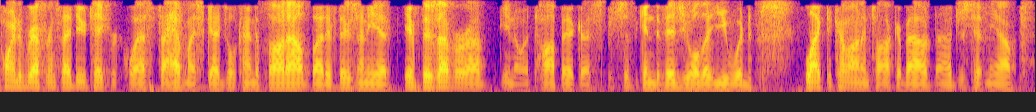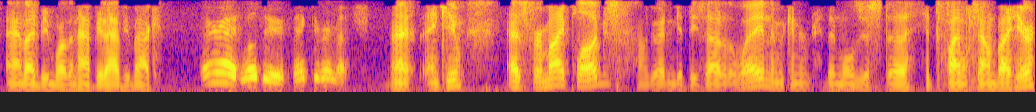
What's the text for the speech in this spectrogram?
point of reference, I do take requests. I have my schedule kind of thought out, but if there's any, uh, if there's ever a, you know, a topic, a specific individual that you would like to come on and talk about, uh, just hit me up, and I'd be more than happy to have you back. All right, will do. Thank you very much. All right, thank you. As for my plugs, I'll go ahead and get these out of the way, and then we can then we'll just uh, hit the final soundbite here.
